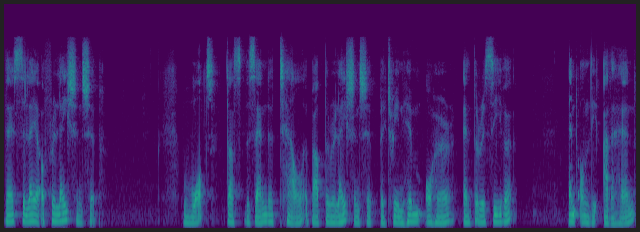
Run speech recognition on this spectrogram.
there's the layer of relationship. What does the sender tell about the relationship between him or her and the receiver? And on the other hand,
